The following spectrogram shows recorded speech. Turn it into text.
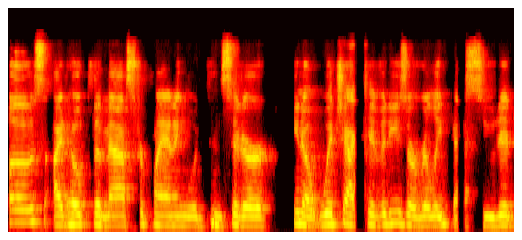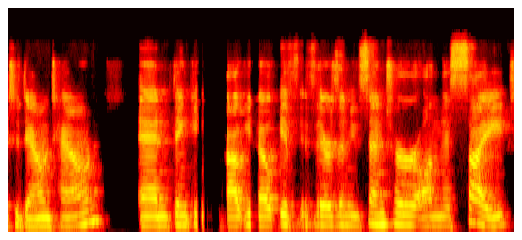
close. I'd hope the master planning would consider, you know, which activities are really best suited to downtown and thinking about, you know, if, if there's a new center on this site,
